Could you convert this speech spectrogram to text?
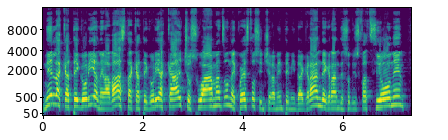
nella categoria nella vasta categoria calcio su Amazon e questo sinceramente mi dà grande grande soddisfazione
